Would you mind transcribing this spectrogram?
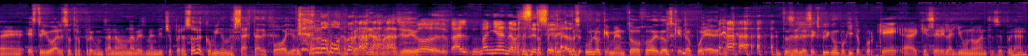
eh, esto igual es otra pregunta, ¿no? Una vez me han dicho, pero solo he comido una sarta de pollo. no, nomás, yo digo. No, mañana vas a ser operado. Pues uno que me antojo y dos que no puede, ¿no? Entonces les explico un poquito por qué hay que hacer el ayuno antes de operar.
